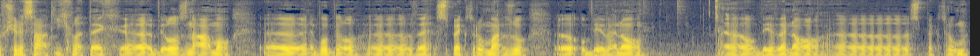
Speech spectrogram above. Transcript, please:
v 60. letech bylo známo nebo bylo ve spektru Marsu objeveno objeveno spektrum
